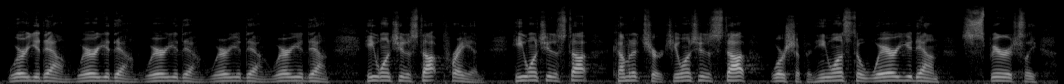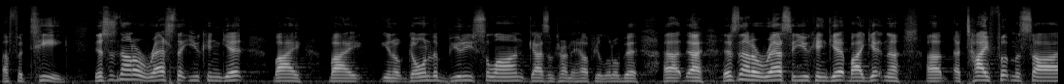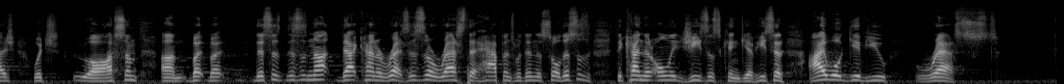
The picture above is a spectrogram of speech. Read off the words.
Where are you down? Where are you down? Where are you down? Where are you down? Where are you down? He wants you to stop praying. He wants you to stop coming to church. He wants you to stop worshiping. He wants to wear you down spiritually, a fatigue. This is not a rest that you can get by, by you know, going to the beauty salon. Guys, I'm trying to help you a little bit. Uh, uh, this is not a rest that you can get by getting a, a, a Thai foot massage, which, awesome. Um, but, but this is, this is not that kind of rest. This is a rest that happens within the soul. This is the kind that only Jesus can give. He said, I will give you rest.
